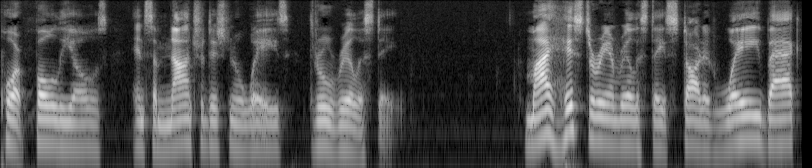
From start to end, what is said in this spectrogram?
portfolios in some non traditional ways through real estate. My history in real estate started way back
